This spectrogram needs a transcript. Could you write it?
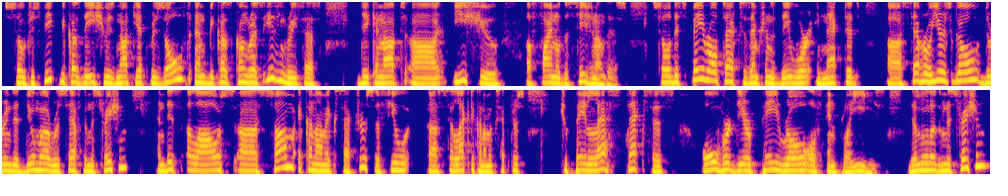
so to speak, because the issue is not yet resolved and because Congress is in recess, they cannot uh, issue a final decision on this. So these payroll tax exemptions, they were enacted uh, several years ago during the Dilma Rousseff administration, and this allows uh, some economic sectors, a few uh, select economic sectors, to pay less taxes over their payroll of employees. The Lula administration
